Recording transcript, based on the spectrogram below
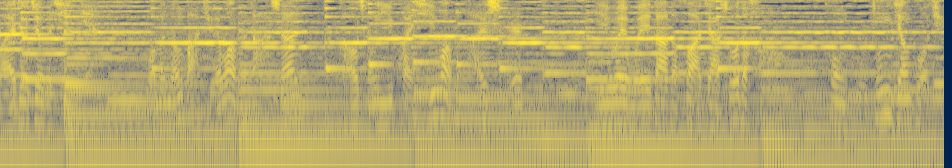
怀着这个信念，我们能把绝望的大山凿成一块希望的磐石。一位伟大的画家说得好：“痛苦终将过去，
